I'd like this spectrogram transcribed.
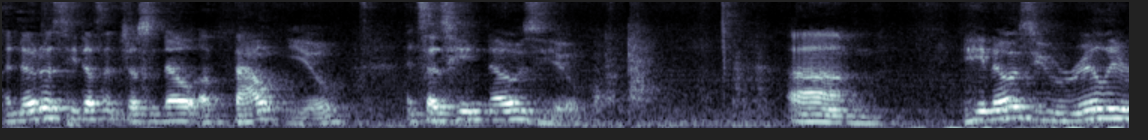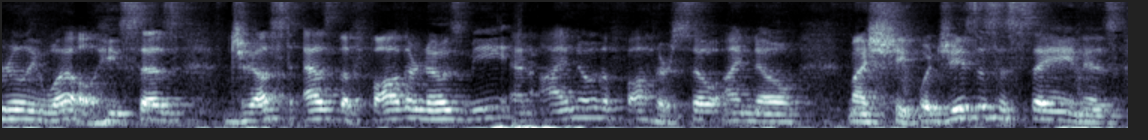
And notice he doesn't just know about you, it says he knows you. Um, he knows you really, really well. He says, just as the Father knows me and I know the Father, so I know my sheep. What Jesus is saying is,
